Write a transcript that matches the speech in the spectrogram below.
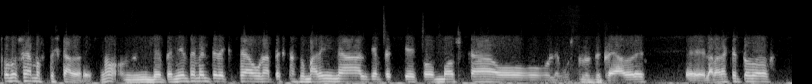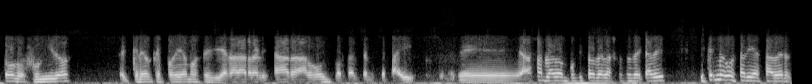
todos seamos pescadores, ¿no? Independientemente de que sea una pesca submarina, alguien pesque con mosca o le gustan los depredadores, la verdad es que todos, todos unidos creo que podríamos llegar a realizar algo importante en este país. Eh, has hablado un poquito de las cosas de Cádiz y que me gustaría saber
